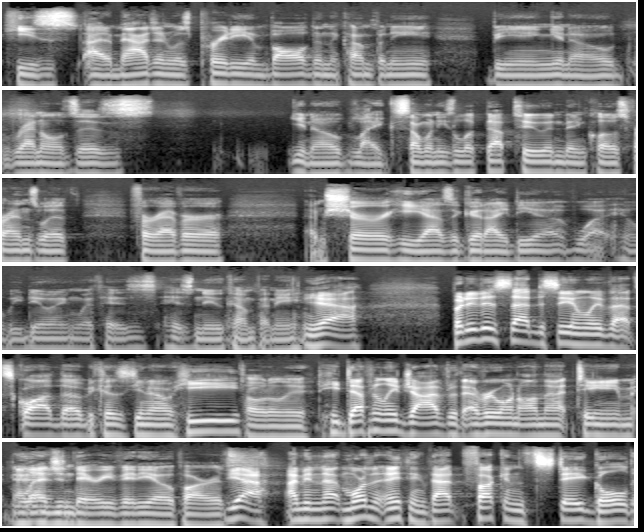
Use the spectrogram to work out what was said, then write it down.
he's, I imagine, was pretty involved in the company, being, you know, Reynolds is you know, like someone he's looked up to and been close friends with forever. I'm sure he has a good idea of what he'll be doing with his his new company. yeah. But it is sad to see him leave that squad though, because you know he Totally. he definitely jived with everyone on that team. and- Legendary video parts. Yeah, I mean that more than anything, that fucking Stay Gold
